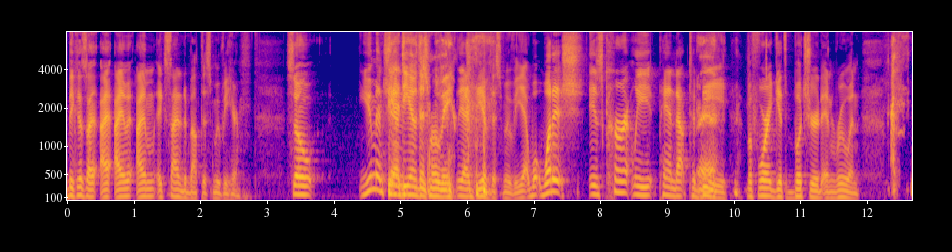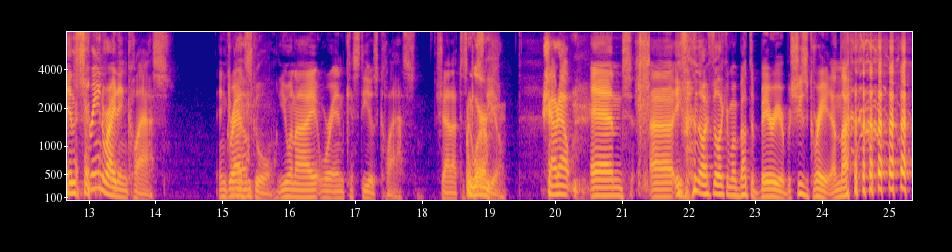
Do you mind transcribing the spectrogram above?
because I, I I I'm excited about this movie here. So you mentioned the idea of this movie. the idea of this movie. Yeah, what, what it sh- is currently panned out to be before it gets butchered and ruined. In screenwriting class, in grad Yeah. school, you and I were in Castillo's class. Shout out to We were. Shout out. And uh, even though I feel like I'm about to bury her, but she's great. I'm not.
